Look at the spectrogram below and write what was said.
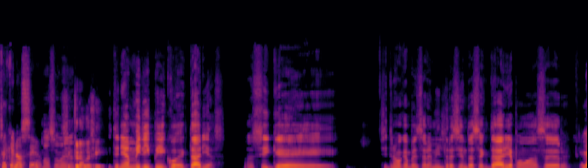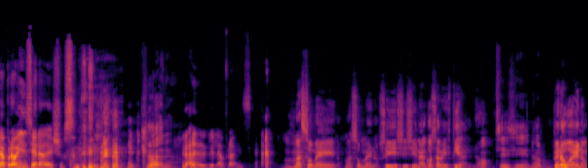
¿Sabes que no sé? más o sí, menos. creo que sí. Y tenían mil y pico de hectáreas. Así que. Si tenemos que pensar en 1300 hectáreas, podemos hacer. La provincia era de ellos. Claro. Era de la provincia. Más o menos, más o menos. Sí, sí, sí, una cosa bestial, ¿no? Sí, sí, enorme. Pero bueno,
